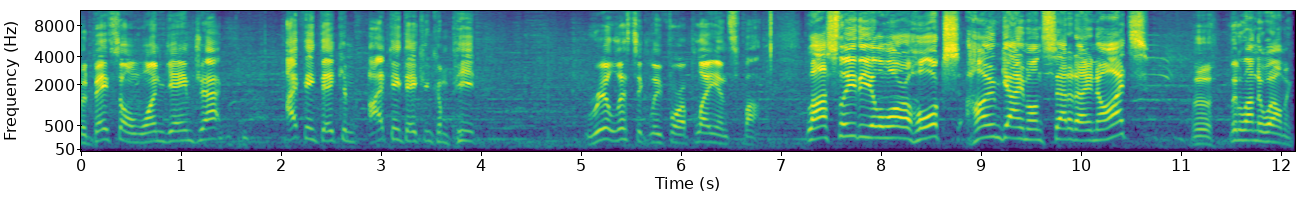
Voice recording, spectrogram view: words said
But based on one game, Jack, I think they can I think they can compete realistically for a play-in spot. Lastly, the Illawarra Hawks home game on Saturday night. Ugh. Little underwhelming.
